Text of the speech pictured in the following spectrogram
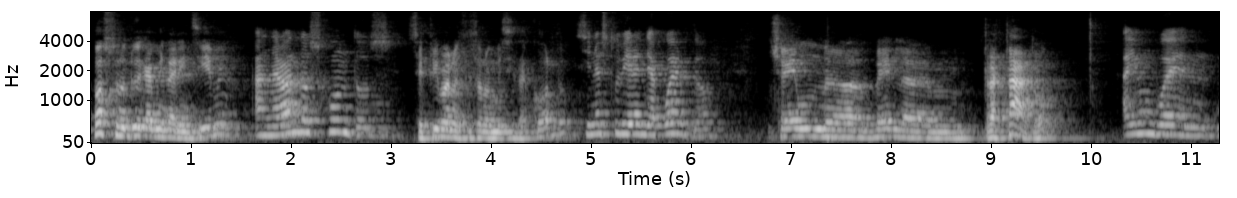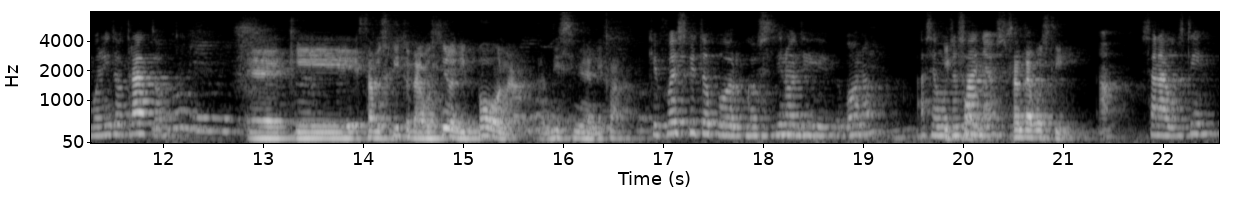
Possono due camminare insieme ¿Andarán dos juntos se prima non si sono messi d'accordo? si no estuvieran de acuerdo? C'è un eh, bel ehm, trattato Hay un buen, bonito trato eh, che è stato scritto da Agostino di Pona tantissimi anni fa. Que fue escrito por Costino di Bona hace muchos Ippona, años. Sant'Agostino. Ah, San Agustín,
